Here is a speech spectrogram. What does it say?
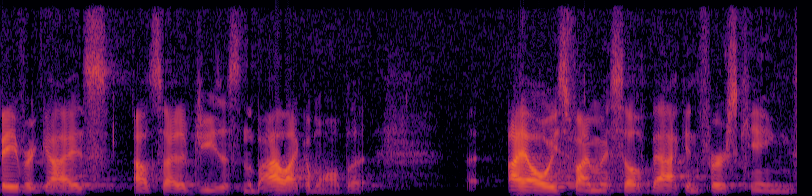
favorite guys outside of Jesus in the Bible. I like them all, but I always find myself back in 1 Kings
